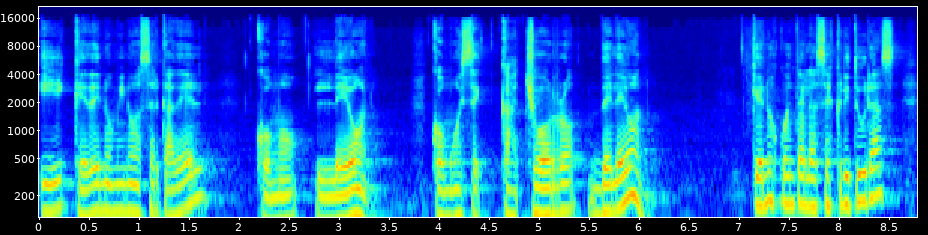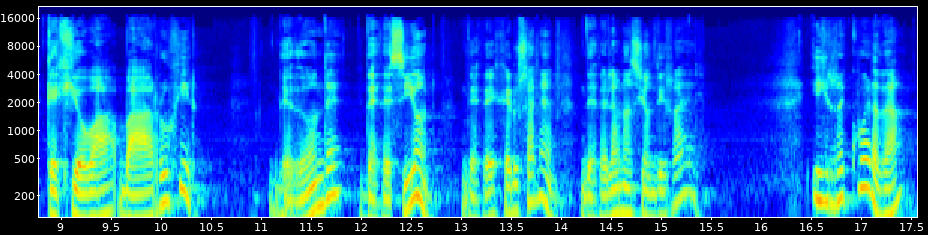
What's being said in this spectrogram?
¿Y qué denominó acerca de él? Como león, como ese cachorro de león. ¿Qué nos cuentan las escrituras? Que Jehová va a rugir. ¿De dónde? Desde Sión, desde Jerusalén, desde la nación de Israel. Y recuerda,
